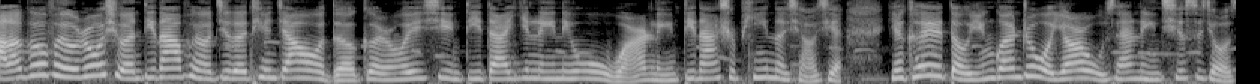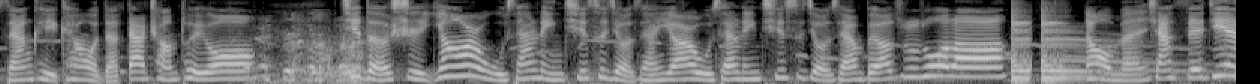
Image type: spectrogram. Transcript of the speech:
好了，各位朋友，如果喜欢滴答朋友，记得添加我的个人微信滴答一零零五五二零，滴答是拼音的小写，也可以抖音关注我幺二五三零七四九三，可以看我的大长腿哦。记得是幺二五三零七四九三，幺二五三零七四九三，不要做错喽。那我们下次再见。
